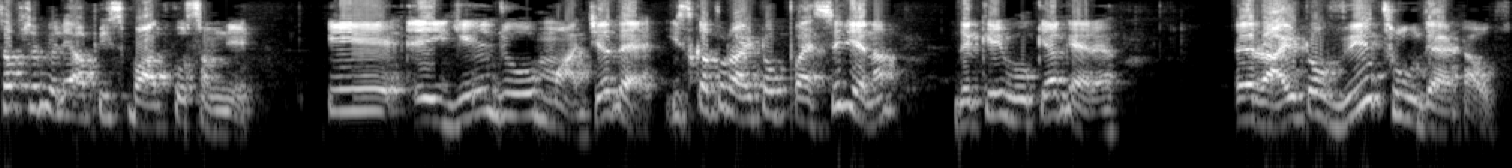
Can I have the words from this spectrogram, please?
सबसे पहले आप इस बात को समझे। कि ये जो माजद है, इसका तो राइट ऑफ़ पैसेज है ना? देखिए वो क्या कह रहा है। Right of way through that house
